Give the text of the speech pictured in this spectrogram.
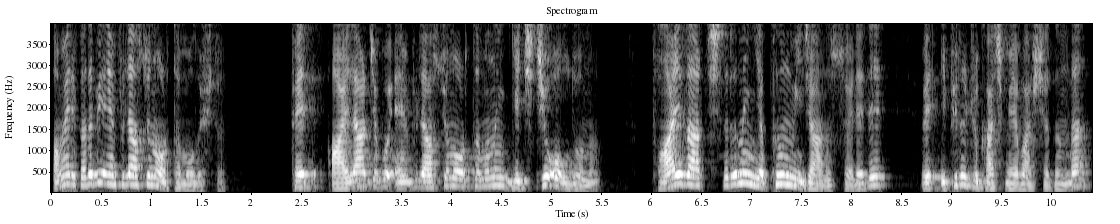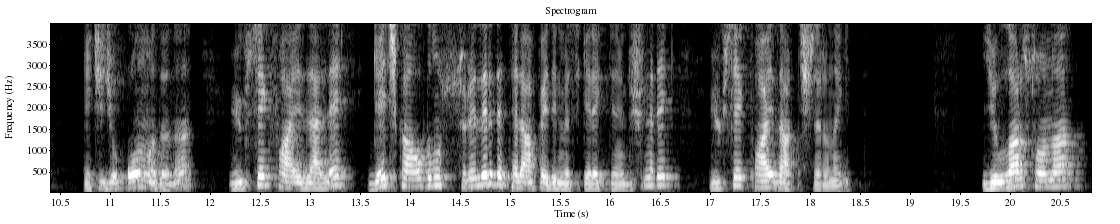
Amerika'da bir enflasyon ortamı oluştu. Fed aylarca bu enflasyon ortamının geçici olduğunu, faiz artışlarının yapılmayacağını söyledi ve ipin ucu kaçmaya başladığında geçici olmadığını, yüksek faizlerle geç kaldığımız süreleri de telafi edilmesi gerektiğini düşünerek yüksek faiz artışlarına gitti. Yıllar sonra,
